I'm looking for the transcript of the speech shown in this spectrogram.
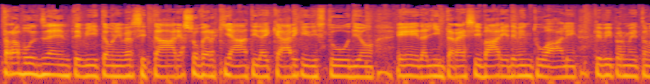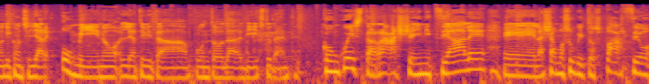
travolgente vita universitaria, soverchiati dai carichi di studio e dagli interessi vari ed eventuali che vi permettono di conciliare o meno le attività appunto da- di studente. Con questa rush iniziale eh, lasciamo subito spazio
